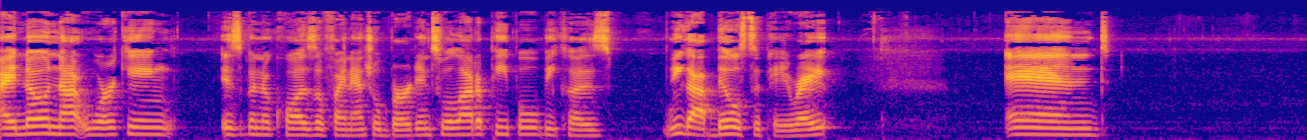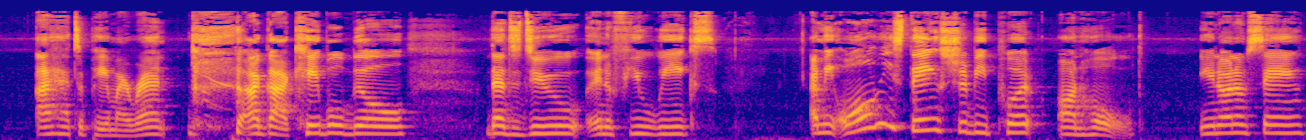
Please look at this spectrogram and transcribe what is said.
I know not working is going to cause a financial burden to a lot of people because we got bills to pay, right? And I had to pay my rent. I got cable bill that's due in a few weeks. I mean, all these things should be put on hold. You know what I'm saying?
